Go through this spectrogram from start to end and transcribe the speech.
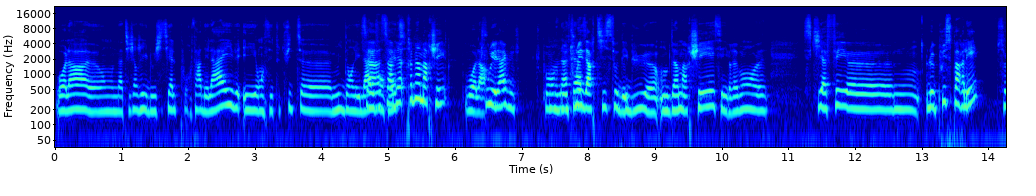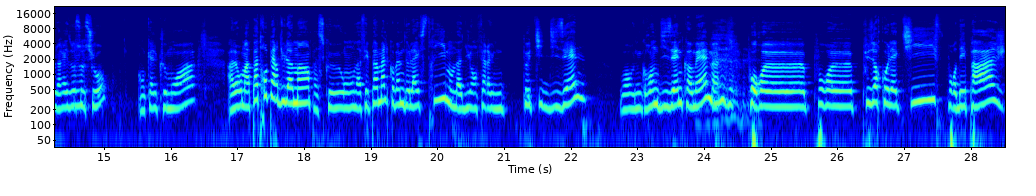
voilà, euh, on a téléchargé les logiciels pour faire des lives et on s'est tout de suite euh, mis dans les lives Ça, en ça a bien- très bien marché. Voilà. Tous les lives, je pense, On a tous fait- les artistes au début euh, ont bien marché. C'est vraiment ce qui a fait le plus parler sur les réseaux Mm. sociaux en quelques mois. Alors on n'a pas trop perdu la main parce qu'on a fait pas mal quand même de live stream. On a dû en faire une petite dizaine, voire une grande dizaine quand même, pour, euh, pour euh, plusieurs collectifs, pour des pages,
